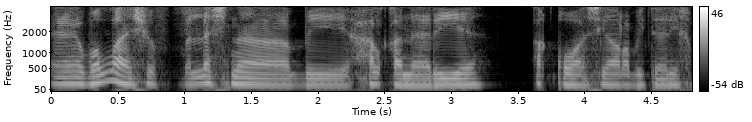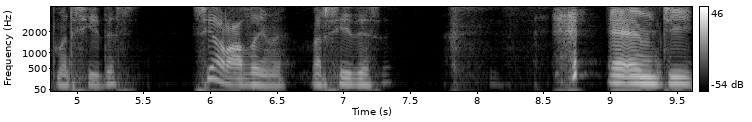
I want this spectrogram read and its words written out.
آه والله شوف بلشنا بحلقة نارية أقوى سيارة بتاريخ مرسيدس. سيارة عظيمة. مرسيدس AMG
